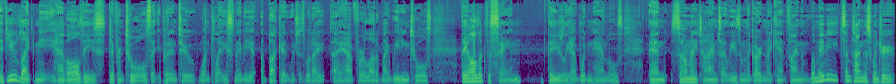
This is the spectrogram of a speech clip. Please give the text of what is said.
if you, like me, have all these different tools that you put into one place, maybe a bucket, which is what I, I have for a lot of my weeding tools, they all look the same. They usually have wooden handles. And so many times I leave them in the garden, I can't find them. Well, maybe sometime this winter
